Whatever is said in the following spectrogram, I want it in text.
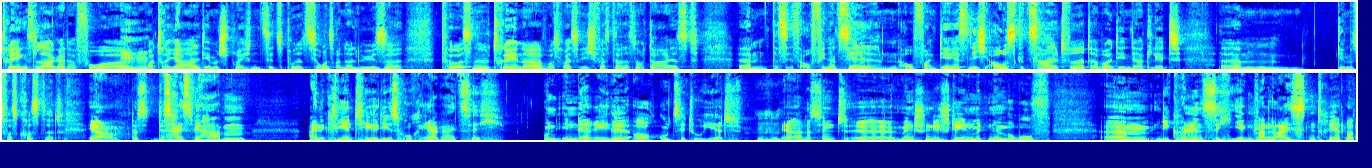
Trainingslager davor, mhm. Material, dementsprechend Sitzpositionsanalyse, Personal Trainer, was weiß ich, was da alles noch da ist. Ähm, das ist auch finanziell ein Aufwand, der jetzt nicht ausgezahlt wird, aber den der Athlet, ähm, dem es was kostet. Ja, das, das heißt, wir haben eine Klientel, die ist hoch ehrgeizig und in der Regel auch gut situiert. Mhm. Ja, das sind äh, Menschen, die stehen mitten im Beruf, ähm, die können es sich irgendwann leisten, Triathlon,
